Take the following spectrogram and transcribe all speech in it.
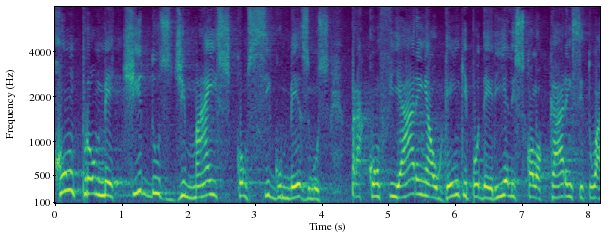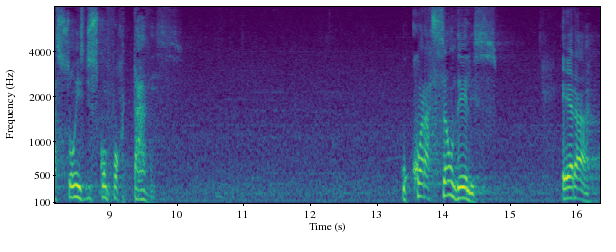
comprometidos demais consigo mesmos para confiar em alguém que poderia lhes colocar em situações desconfortáveis. O coração deles era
